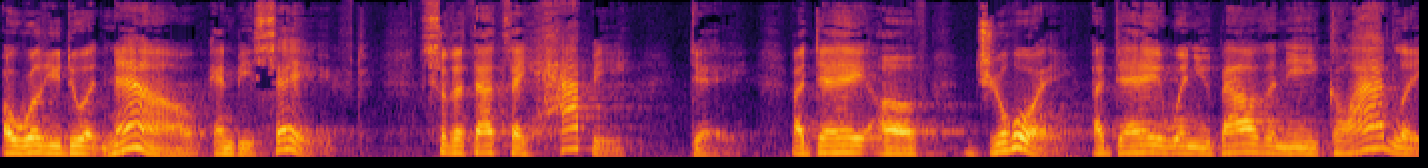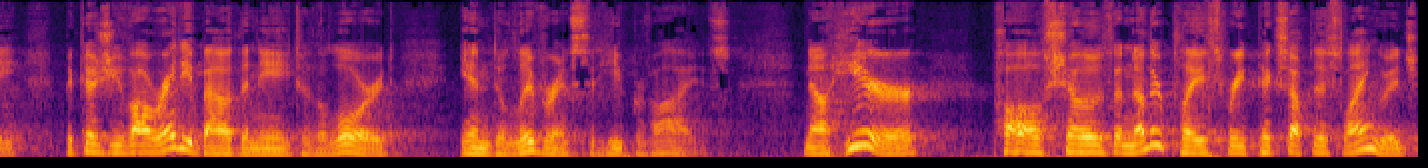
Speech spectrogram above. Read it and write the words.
Or will you do it now and be saved? So that that's a happy day, a day of joy, a day when you bow the knee gladly because you've already bowed the knee to the Lord in deliverance that He provides. Now here, Paul shows another place where he picks up this language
